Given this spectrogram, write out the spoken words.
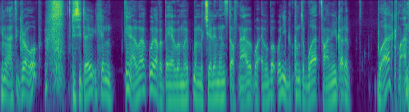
you know, I had to grow up. Because you do, you can. You know, we'll- have a beer when we're when we're chilling and stuff now, whatever. But when you come to work time, you've got to work, man.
